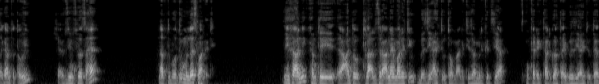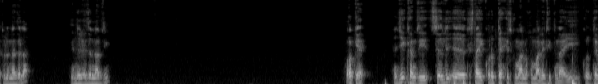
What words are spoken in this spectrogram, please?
ፀጋም ተጠዊ እዚ ምስ በፅሐ ናብቲ ቦትኡ ምለስ ማለት እዩ። እዚ ከዓኒ ከምቲ ዓንተ ትላዕሊ ዝረኣናይ ማለት እዩ። በዚ ኣይትእቶ ማለት እዩ። እዛ ምልክት እዚኣ enkelriktad gata እዩ። በዚ ኣይትእቶ እያ ትብለና ዘላ ንሪኦ ዘለና ኣብዚ okej ሕጂ ከምዚ ስእሊ ክስታይ ቁርብተይ ሒዝኩም ኣለኹም ማለት እዩ። ናይ ቁርብተይ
